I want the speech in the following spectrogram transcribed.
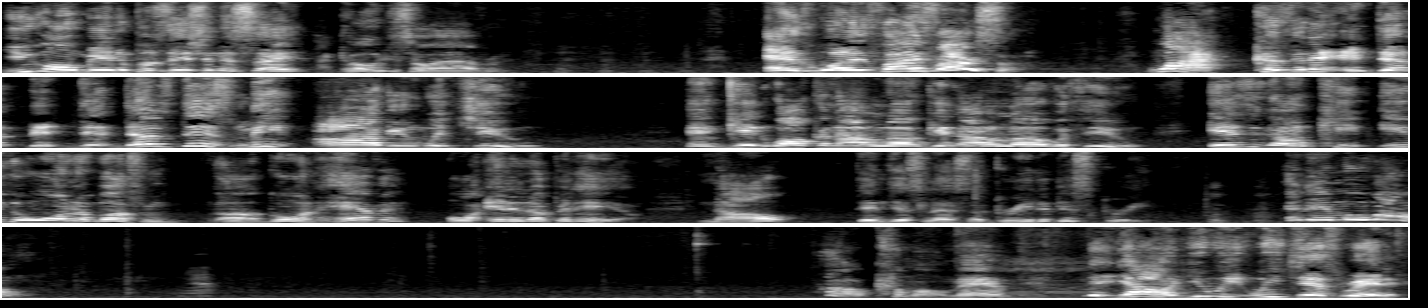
you going to be in a position to say, I told you so, Ivory. As well as vice versa. Why? Because it, it, it, it, does this, me arguing with you and getting walking out of love, getting out of love with you, is it going to keep either one of us from uh, going to heaven or ending up in hell? No, then just let's agree to disagree. and then move on. Oh, come on, man. Mm. Y'all, you we, we, just read it.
